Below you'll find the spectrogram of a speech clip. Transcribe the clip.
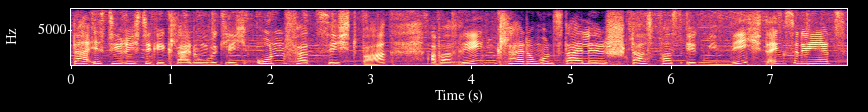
da ist die richtige Kleidung wirklich unverzichtbar. Aber Regenkleidung und stylisch, das passt irgendwie nicht, denkst du dir jetzt?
